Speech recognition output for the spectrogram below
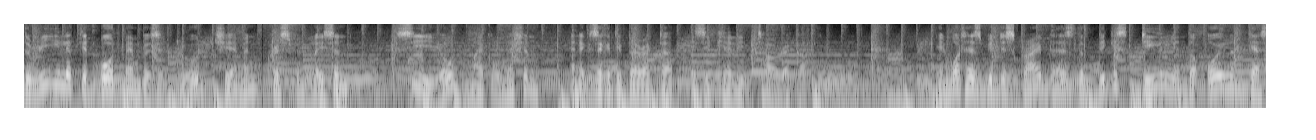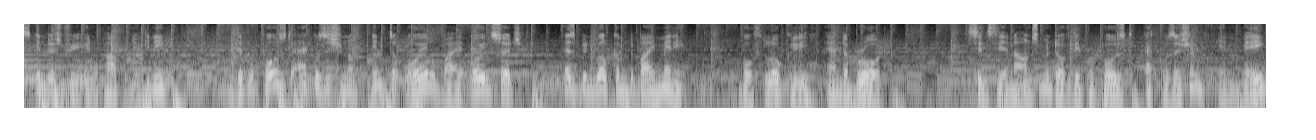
The re elected board members include Chairman Chris Finlayson, CEO Michael Hession, and Executive Director Isikeli Taureka. In what has been described as the biggest deal in the oil and gas industry in Papua New Guinea, the proposed acquisition of Interoil by Oil Search has been welcomed by many, both locally and abroad. Since the announcement of the proposed acquisition in May,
